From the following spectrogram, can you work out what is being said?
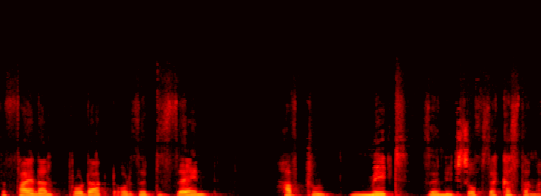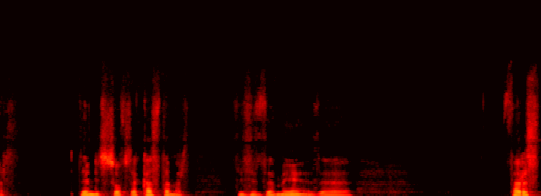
The final product or the design have to meet the needs of the customers. The needs of the customers. This is the main, the first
